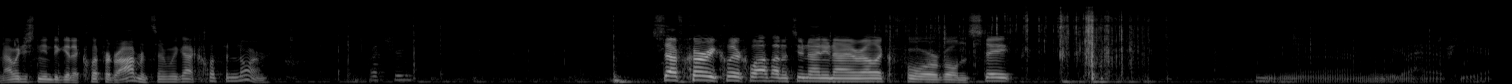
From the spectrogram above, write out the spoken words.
Now we just need to get a Clifford Robinson. We got Clifford Norm. That's true. Steph Curry clear cloth out of 299 relic for Golden State. And what are we gonna have here?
